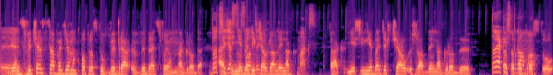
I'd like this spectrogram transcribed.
Y, Więc zwycięzca będzie mógł po prostu wybra wybrać swoją nagrodę. do A 30 jeśli nie zł będzie chciał żadnej nagrody. max. Tak, jeśli nie będzie chciał żadnej nagrody, To no jakieś to po promo prostu.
